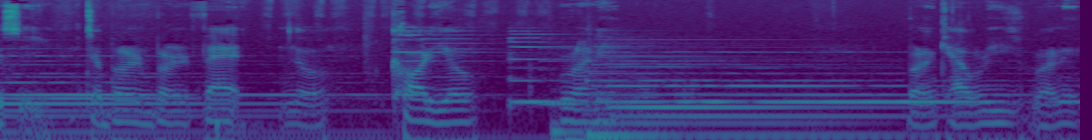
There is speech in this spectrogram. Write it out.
To burn burn fat, you know, cardio, running, burn calories, running,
